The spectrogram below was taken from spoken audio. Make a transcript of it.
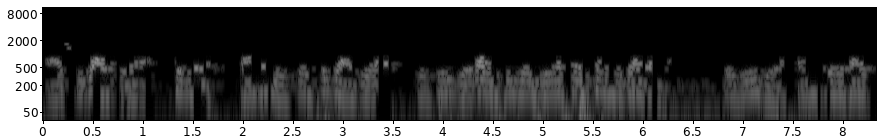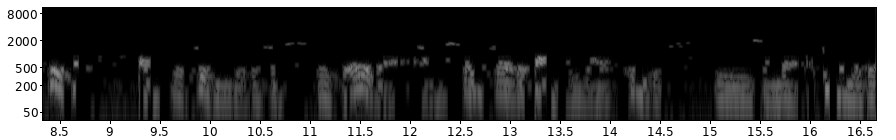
啊，暑假节，对不对？然后你说暑假节、五旬节到五旬节，你要在上学阶段的五旬节，然后就是它的岁数，啊，是岁数节，就是对所有的啊，跟所有的大人来庆祝，嗯，什么的，不同的跟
